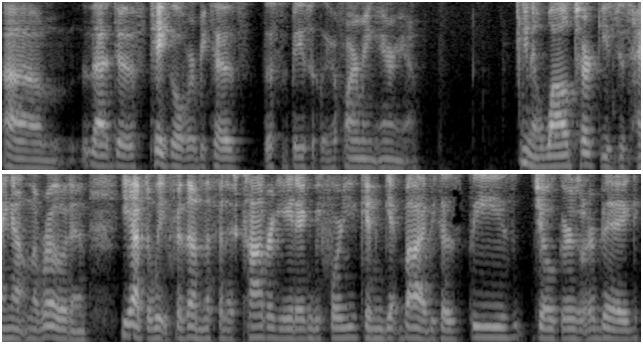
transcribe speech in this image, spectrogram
um, that just take over because this is basically a farming area. You know, wild turkeys just hang out in the road, and you have to wait for them to finish congregating before you can get by because these jokers are big.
